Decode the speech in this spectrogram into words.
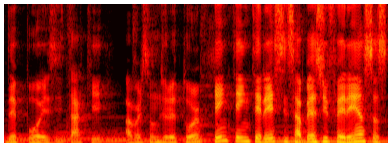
depois. E tá aqui a versão do diretor. Quem tem interesse em saber as diferenças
